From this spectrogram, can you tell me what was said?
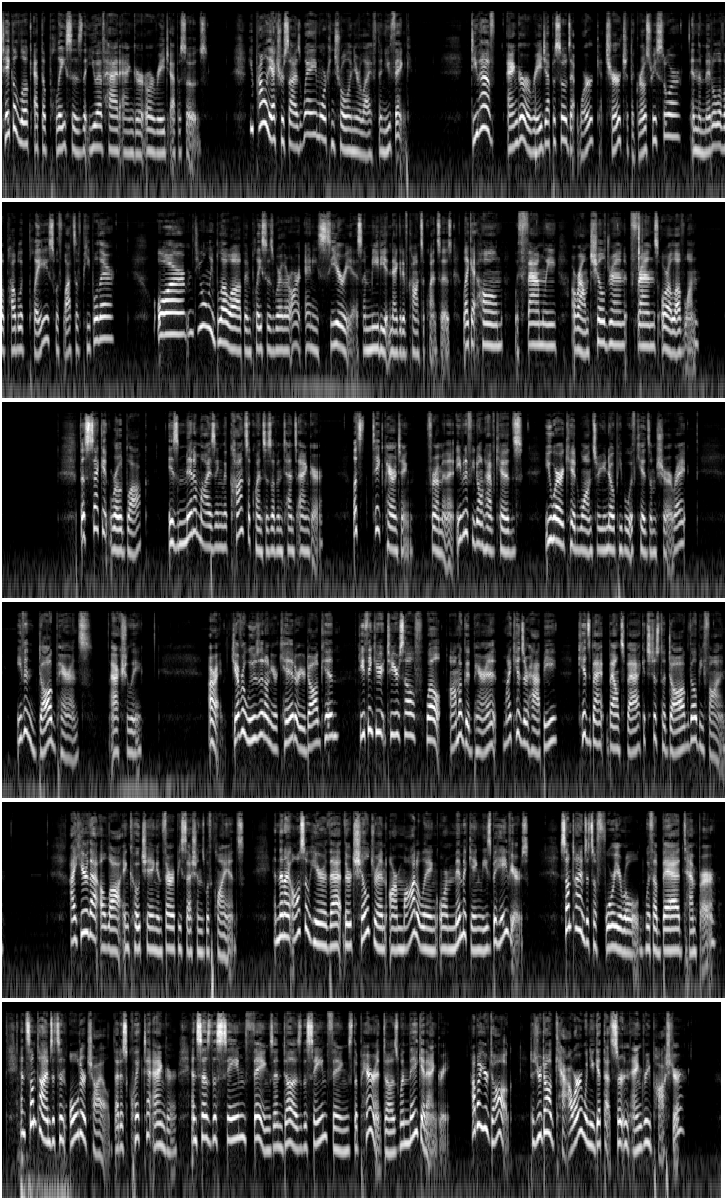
Take a look at the places that you have had anger or rage episodes. You probably exercise way more control in your life than you think. Do you have anger or rage episodes at work, at church, at the grocery store, in the middle of a public place with lots of people there? Or do you only blow up in places where there aren't any serious, immediate negative consequences, like at home, with family, around children, friends, or a loved one? The second roadblock is minimizing the consequences of intense anger. Let's take parenting for a minute. Even if you don't have kids, you were a kid once, or you know people with kids, I'm sure, right? Even dog parents, actually. All right, do you ever lose it on your kid or your dog kid? Do you think to yourself, well, I'm a good parent. My kids are happy. Kids ba- bounce back. It's just a dog. They'll be fine. I hear that a lot in coaching and therapy sessions with clients. And then I also hear that their children are modeling or mimicking these behaviors. Sometimes it's a four year old with a bad temper. And sometimes it's an older child that is quick to anger and says the same things and does the same things the parent does when they get angry. How about your dog? Does your dog cower when you get that certain angry posture?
